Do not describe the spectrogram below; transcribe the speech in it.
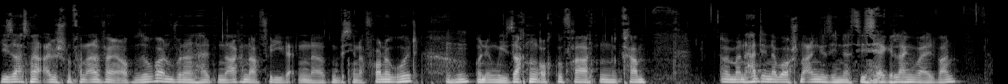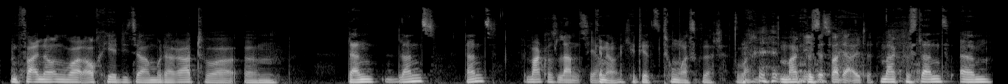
die saßen halt alle schon von Anfang an auf dem Sofa und wurden dann halt nach und nach für die Wetten da so ein bisschen nach vorne geholt und irgendwie Sachen auch gefragt und Kram. Und man hat ihnen aber auch schon angesehen, dass sie sehr gelangweilt waren. Und vor allem irgendwann auch hier dieser Moderator ähm, Lan- Lanz, Lanz? Markus Lanz, ja. Genau, ich hätte jetzt Thomas gesagt, aber Nee, Markus, das war der alte. Markus Lanz, ähm,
